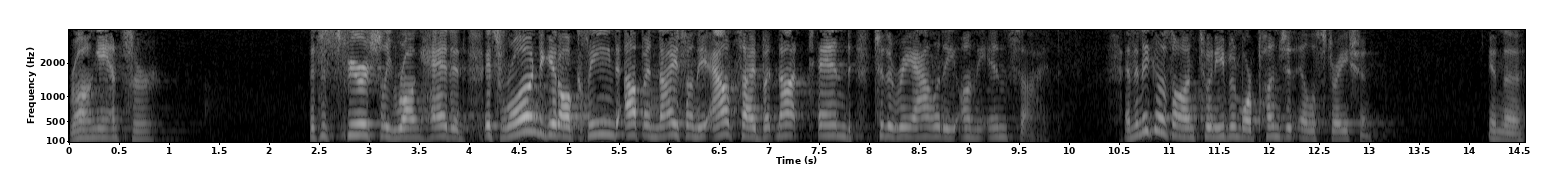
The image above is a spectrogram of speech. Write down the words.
Wrong answer. This is spiritually wrong-headed. It's wrong to get all cleaned up and nice on the outside, but not tend to the reality on the inside. And then he goes on to an even more pungent illustration in the,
